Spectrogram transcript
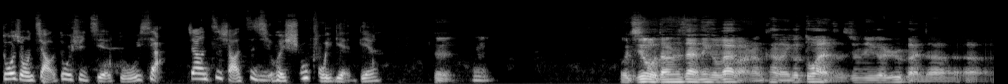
多种角度去解读一下，这样至少自己会舒服一点点。对，嗯，我记得我当时在那个外网上看到一个段子，就是一个日本的呃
